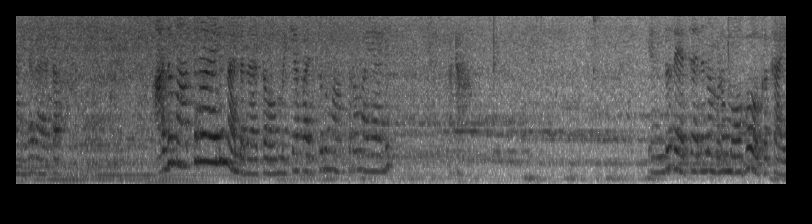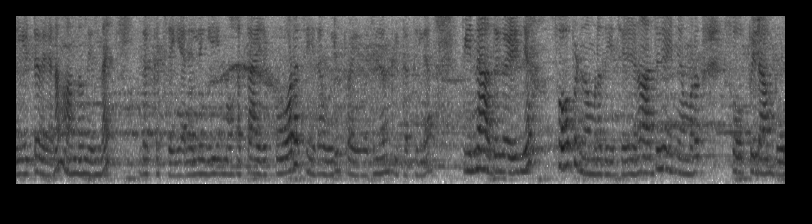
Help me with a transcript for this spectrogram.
നല്ലതാട്ടോ അത് മാത്രമായാലും നല്ലതാട്ടോ ആ പരുത്തത് മാത്രമായാലും കേട്ടോ. എന്ത് തേച്ചാലും നമ്മുടെ മുഖമൊക്കെ കൈയിട്ട് വേണം വന്ന് നിന്ന് ഇതൊക്കെ ചെയ്യാൻ. അല്ലെങ്കിൽ ഈ മുഖത്ത് അഴുക്കോടെ ചെയ്ത ഒരു പ്രയോജനവും കിട്ടത്തില്ല. പിന്നെ അത് കഴിഞ്ഞ് സോപ്പിട്ട് നമ്മൾ തേച്ച് കഴിയണം. അത് കഴിഞ്ഞ് നമ്മൾ സോപ്പിടാൻ പോ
